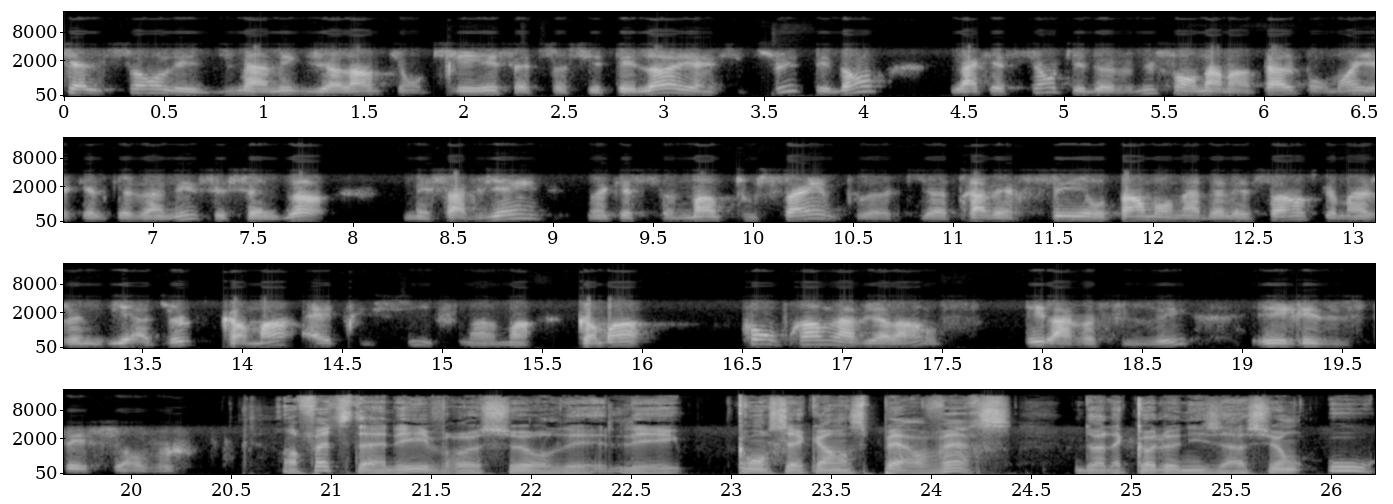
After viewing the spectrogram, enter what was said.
quelles sont les dynamiques violentes qui ont créé cette société-là, et ainsi de suite. Et donc, la question qui est devenue fondamentale pour moi il y a quelques années, c'est celle-là. Mais ça vient d'un questionnement tout simple qui a traversé autant mon adolescence que ma jeune vie adulte. Comment être ici, finalement? Comment comprendre la violence et la refuser et résister si on veut? En fait, c'est un livre sur les, conséquences perverses de la colonisation où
